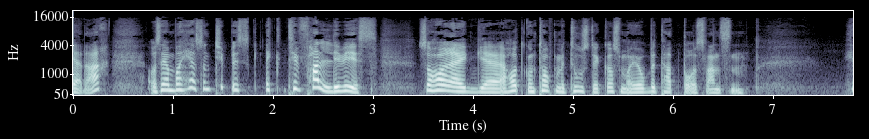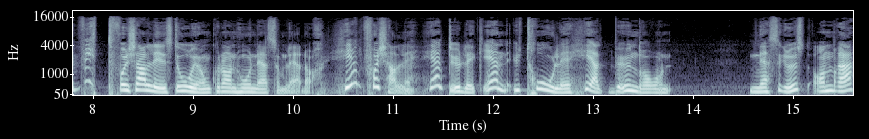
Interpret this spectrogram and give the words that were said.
er der. Og så er jeg bare helt sånn typisk, Tilfeldigvis så har jeg eh, hatt kontakt med to stykker som har jobbet tett på Svendsen. Vidt forskjellig historie om hvordan hun er som leder. Helt forskjellig, helt ulik. En utrolig, helt beundrer hun nesegrust. Andre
